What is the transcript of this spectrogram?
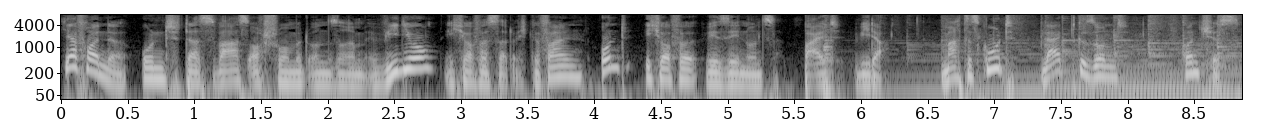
Ja, Freunde, und das war's auch schon mit unserem Video. Ich hoffe, es hat euch gefallen und ich hoffe, wir sehen uns bald wieder. Macht es gut, bleibt gesund und tschüss.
